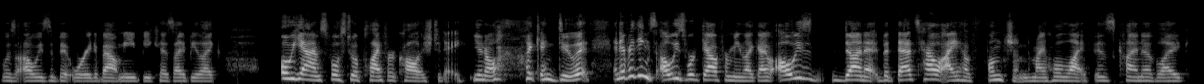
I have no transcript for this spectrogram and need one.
was always a bit worried about me because i'd be like oh Oh, yeah, I'm supposed to apply for college today. You know, I can do it. And everything's always worked out for me. Like I've always done it, but that's how I have functioned my whole life is kind of like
